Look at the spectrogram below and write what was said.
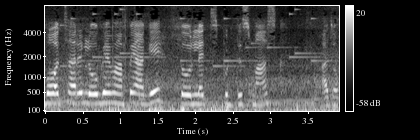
बहुत सारे लोग हैं वहाँ पे आगे तो लेट्स पुट दिस मास्क आ जाओ।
